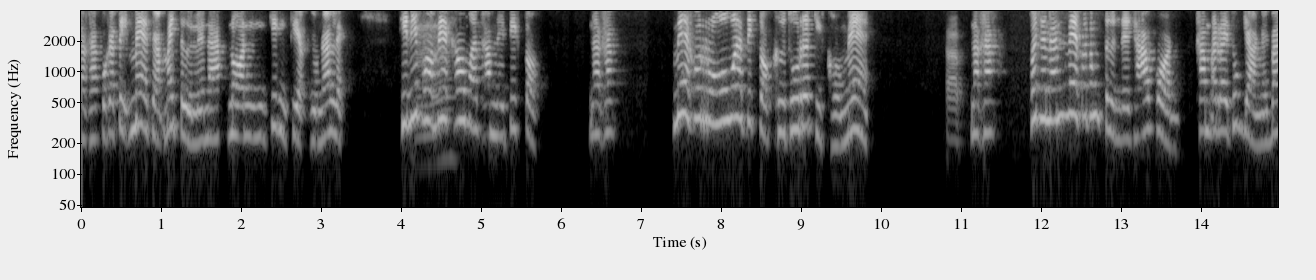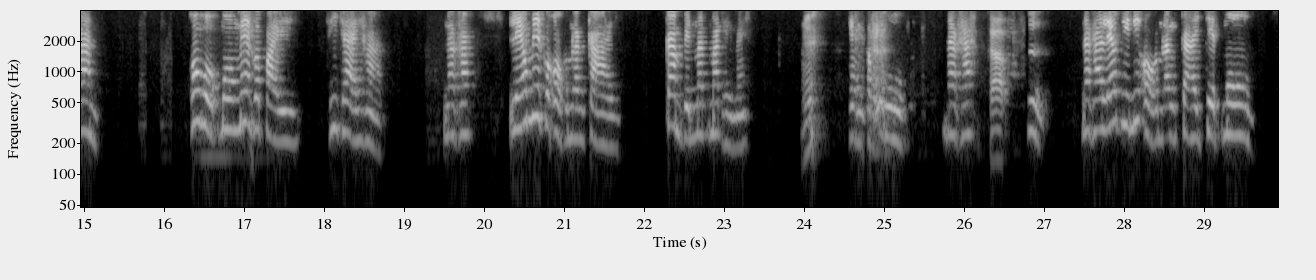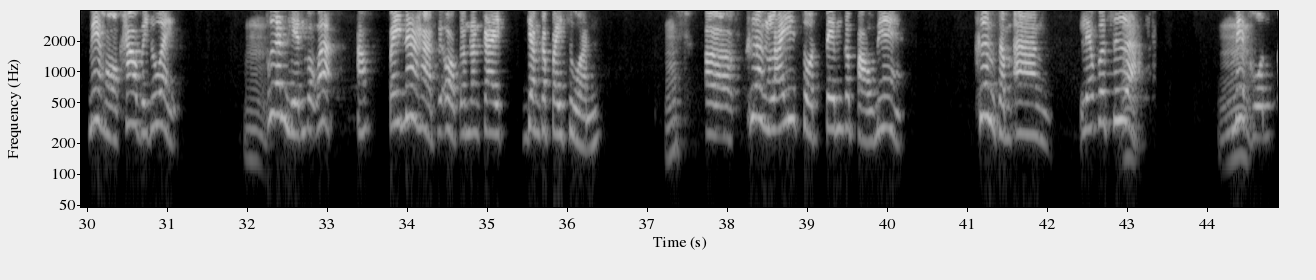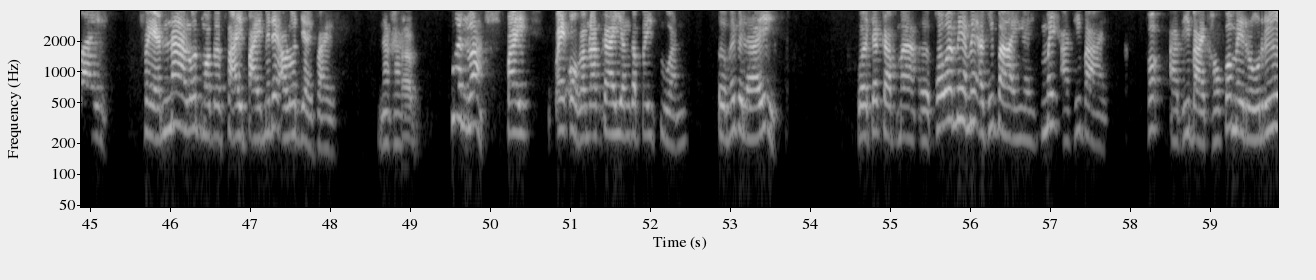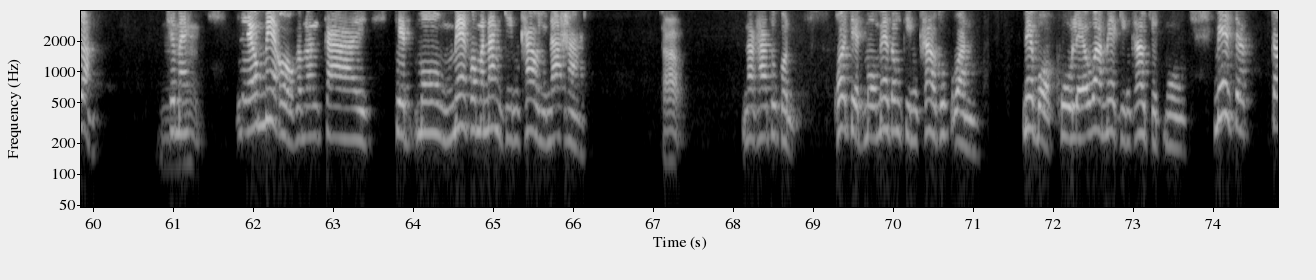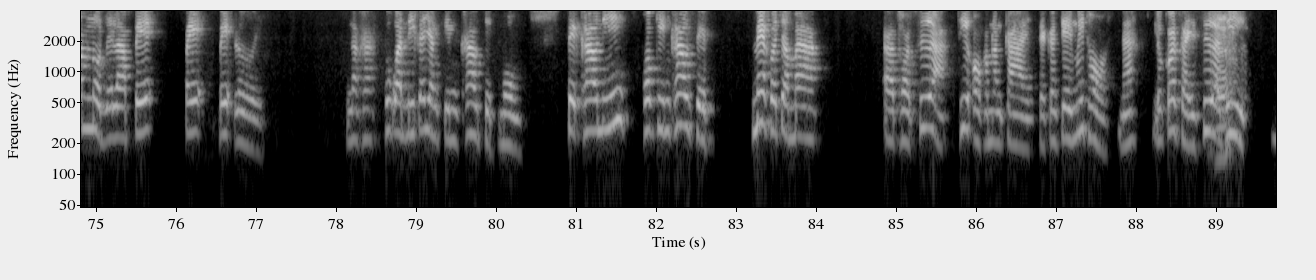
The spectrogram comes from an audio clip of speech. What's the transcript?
นะคะ ปกติแม่จะไม่ตื่นเลยนะ นอนกิ้งเกียกอยู่นั่นแหละ ทีนี้พออืมแม่เข้ามาทำในทิกตอกนะคะ แม่ก็รู้ว่าทิกตอกคือธุรกิจของแม่ครับนะคะ เพราะฉะนั้นแม่ก็ต้องตื่นแต่เช้าก่อนทำอะไรทุกอย่างในบ้าน พอหกโมงแม่ก็ไปที่ชายหาดนะคะ แล้วแม่ก็ออกกำลังกาย กล้ามเป็นมัดๆเห็นไหมแข่งกับครูนะคะ ครับเออนะคะ แล้วทีนี้ออกกำลังกายเจ็ดโมงแม่ห่อข้าวไปด้วยอืมเพื่อนเห็นบอกว่า เอาไปหน้าหาดไปออกกำลังกายยังกับไปสวนอืมเอ่อเครื่องไลฟ์สดเต็มกระเป๋าแม่ เครื่องสำอาง แล้วก็เสื้อออืแม่ขนไป แฝนหน้ารถมอเตอร์ไซค์ไปไม่ได้เอารถใหญ่ไปนะคะครับ เพื่อนว่า ไปไปออกกำลังกายยังกับไปสวน เออไม่เป็นไรกว่าจะกลับมาเออเพราะว่าแม่ไม่อธิบายไง ไม่อธิบาย เพราะอธิบายเขาก็ไม่รู้เรื่อง ใช่ไหมอืแล้วแม่ออกกำลังกายเจ็ดโมงแม่ก็มานั่งกินข้าวอยู่หน้าหาด ครับนะคะ ทุกคน เพราะเจ็ดโมงแม่ต้องกินข้าวทุกวัน แม่บอกครูแล้วว่าแม่กินข้าวเจ็ดโมงแม่จะกำหนดเวลาเป๊ะ เป๊ะเป๊ะเลย นะคะ ทุกวันนี้ก็ยังกินข้าวเจ็ดโมง เสร็จคราวนี้พอกินข้าวเสร็จ แม่ก็จะมาอาถอดเสื้อที่ออกกำลังกาย แต่กางเกงไม่ถอดนะ แล้วก็ใส่เสื้อเออที่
